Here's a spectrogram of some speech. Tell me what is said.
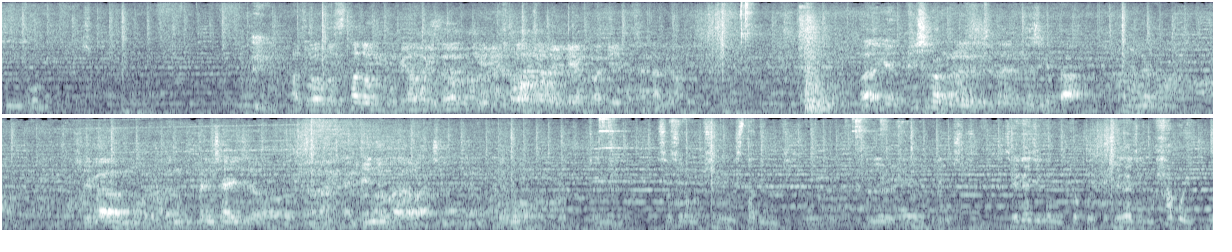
큰 도움이 됩니다. 마지막으로 스타덤 고민하고 있는 예비 창업자들에게 한마디 하신다면 만약에 PC방을 하시겠다 하면은 제가 뭐 다른 프랜차이즈 그냥 개인적으로 알아봤지만은 그래도 저는 스스럼 없이 스타덤 PC방을 권유를 해드리고 싶습니다. 제가 지금 겪고 있고 제가 지금 하고 있고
